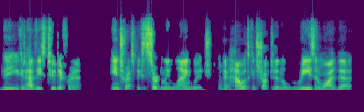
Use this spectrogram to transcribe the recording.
the, you could have these two different interests because certainly language Mhm. and how it's constructed and the reason why the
